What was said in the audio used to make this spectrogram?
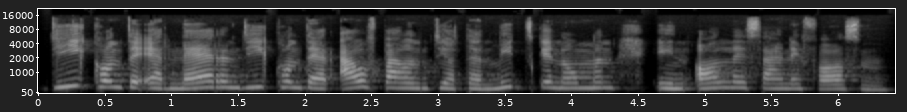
die konnte er nähren, die konnte er aufbauen, die hat er mitgenommen in alle seine Phasen.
